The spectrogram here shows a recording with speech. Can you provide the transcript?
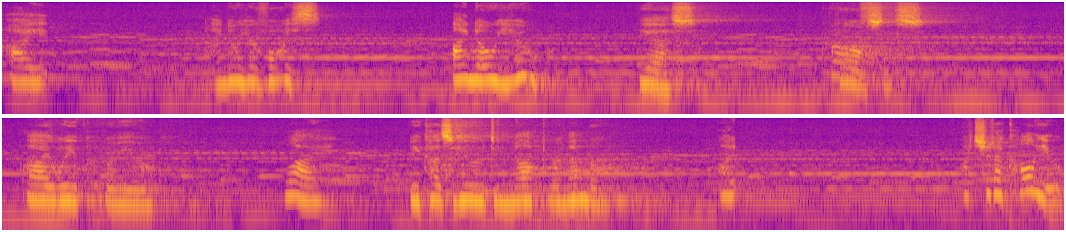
I. I know your voice. I know you. Yes. Croesus. I weep for you. Why? Because you do not remember. What should I call you?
